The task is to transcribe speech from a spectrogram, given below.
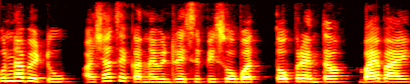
पुन्हा भेटू अशाच एका नवीन रेसिपीसोबत तोपर्यंत बाय बाय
